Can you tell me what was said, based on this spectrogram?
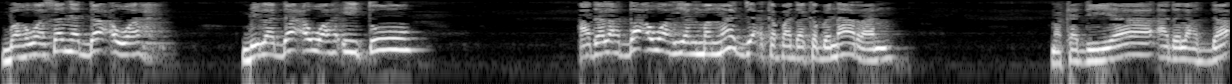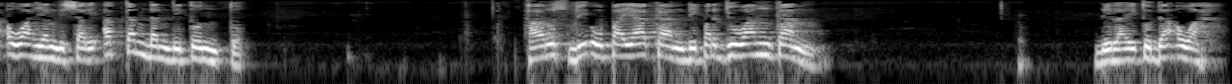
bahwasanya dakwah bila dakwah itu adalah dakwah yang mengajak kepada kebenaran maka dia adalah dakwah yang disyariatkan dan dituntut harus diupayakan, diperjuangkan. Bila itu dakwah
